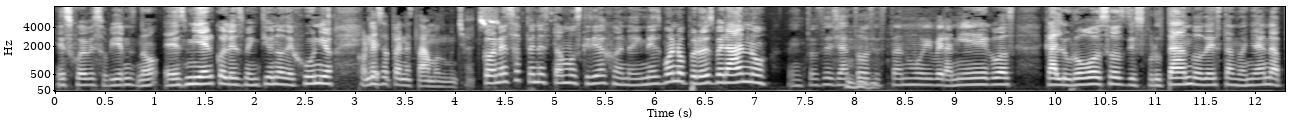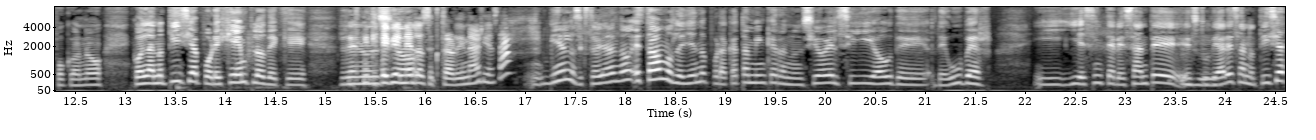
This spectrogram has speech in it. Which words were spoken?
es jueves o viernes, ¿no? Es miércoles 21 de junio. Con esa pena estamos, muchachos. Con esa pena estamos, querida Juana Inés. Bueno, pero es verano. Entonces ya todos están muy veraniegos, calurosos, disfrutando de esta mañana, ¿a poco no? Con la noticia, por ejemplo, de que renunció. Que vienen los extraordinarios. ¡Ah! Vienen los extraordinarios, ¿no? Estábamos leyendo por acá también que renunció el CEO de, de Uber y, es interesante estudiar esa noticia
